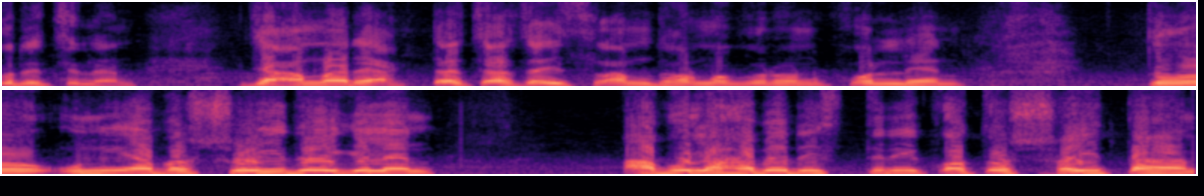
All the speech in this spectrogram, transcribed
করেছিলেন যে আমার একটা চাচা ইসলাম ধর্ম গ্রহণ করলেন। তো উনি আবার শহীদ হয়ে গেলেন। আবুল আহাবের স্ত্রী কত শৈতান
